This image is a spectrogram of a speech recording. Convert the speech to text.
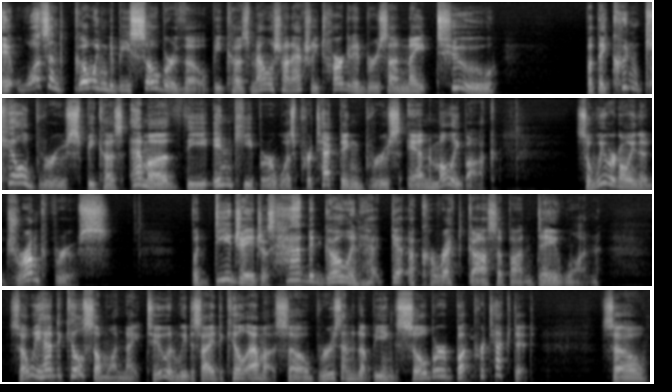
It wasn't going to be sober, though, because Malishon actually targeted Bruce on night two, but they couldn't kill Bruce because Emma, the innkeeper, was protecting Bruce and Mullibach. So we were going to drunk Bruce. But DJ just had to go and get a correct gossip on day one. So we had to kill someone night two, and we decided to kill Emma. So Bruce ended up being sober but protected. So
